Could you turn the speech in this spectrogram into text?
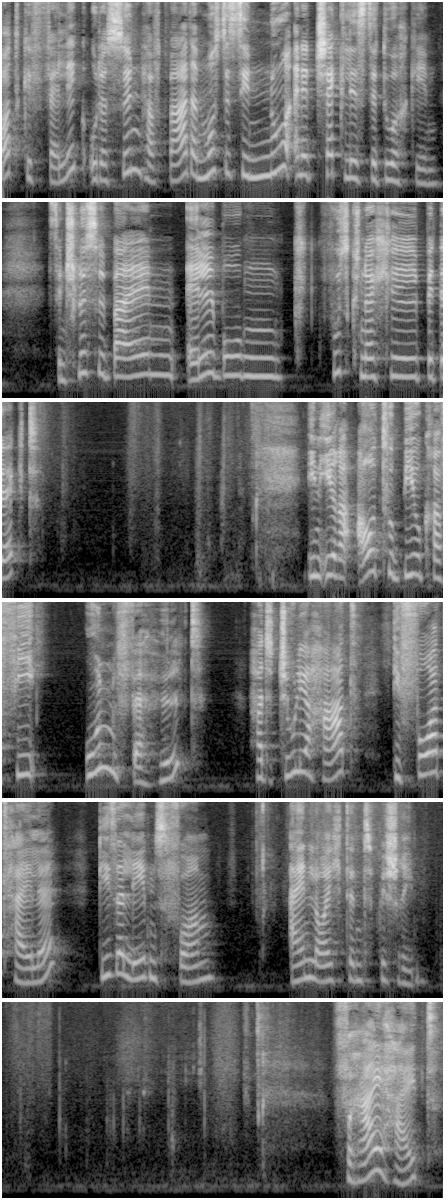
gottgefällig oder sündhaft war, dann musste sie nur eine Checkliste durchgehen. Sind Schlüsselbein, Ellbogen, Fußknöchel bedeckt? In ihrer Autobiografie Unverhüllt hat Julia Hart die Vorteile dieser Lebensform einleuchtend beschrieben. Freiheit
